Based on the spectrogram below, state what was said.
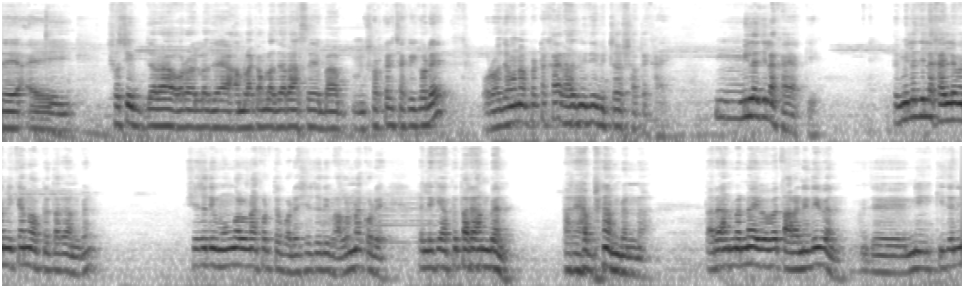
যে এই সচিব যারা, ওরা হলো যে আমলা কামলা যারা আছে বা সরকারি চাকরি করে ওরা যেমন আপনারটা খায় রাজনীতিবিদটার সাথে খায়। মিলাজিলা খায় আর কি। তো মিলাজিলা খাইলে মানে কেন আপনি তারা আনবেন? সে যদি মঙ্গল না করতে পারে, সে যদি ভালো না করে, তাহলে কি আপনি তারা আনবেন? তারে আপনি আনবেন না। তারে আনবেন না এভাবে নিয়ে দিবেন। যে কি জানি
